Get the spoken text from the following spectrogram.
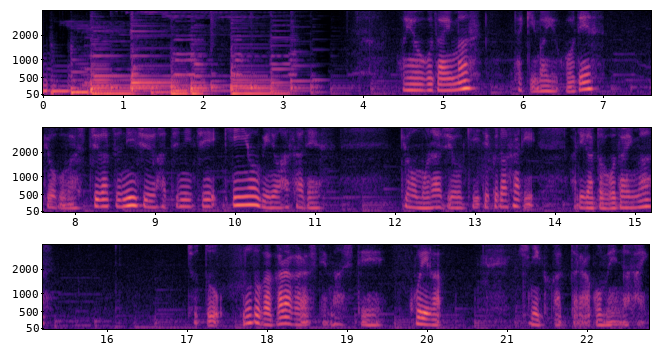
おはようございます。滝真由子です。今日は7月28日金曜日の朝です。今日もラジオを聴いてくださりありがとうございます。ちょっと喉がガラガラしてまして声が聞きにくかったらごめんなさい。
